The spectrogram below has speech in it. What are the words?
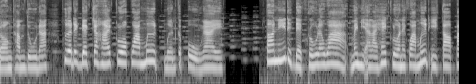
ลองทำดูนะ เพื่อเด็กๆจะหายกลัวความมืดเหมือนกับปู่ไง ตอนนี้เด็กๆรู้แล้วว่าไม่มีอะไรให้กลัวในความมืดอีกต่อไป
